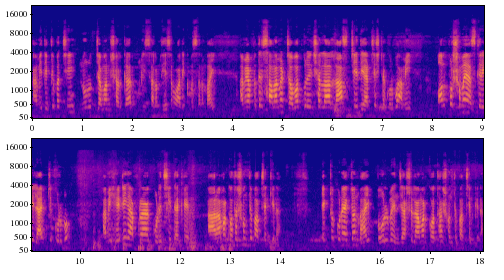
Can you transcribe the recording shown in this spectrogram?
আমি দেখতে পাচ্ছি নুরুজ্জামান সরকার, উনি সালাম দিয়েছেন। ওয়ালাইকুম আসসালাম ভাই। আমি আপনাদের সালামের জবাবগুলো ইনশাল্লাহ লাস্টে দেওয়ার চেষ্টা করব। আমি অল্প সময় আজকের এই লাইভটি করব। আমি হেডিং আপনারা করেছি, দেখেন। আর আমার কথা শুনতে পাচ্ছেন কিনা? একটু কোনো একজন ভাই বলবেন যে আসলে আমার কথা শুনতে পাচ্ছেন কিনা?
